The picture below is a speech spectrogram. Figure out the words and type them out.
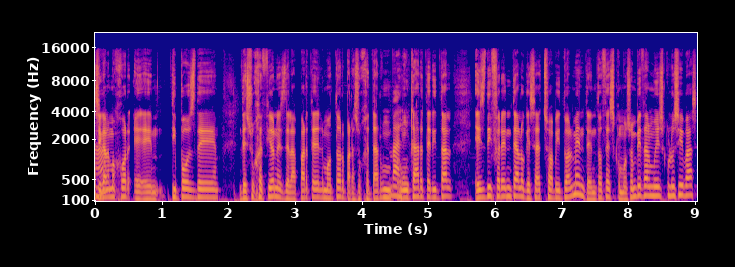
sí que a lo mejor eh, eh, tipos de, sujeciones de la parte del motor para sujetar un, cárter y tal es diferente a lo que se ha hecho habitualmente. Entonces, como son piezas muy exclusivas,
